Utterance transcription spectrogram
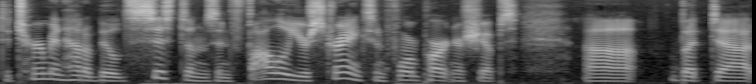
determine how to build systems and follow your strengths and form partnerships. Uh, but uh,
